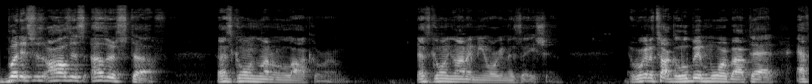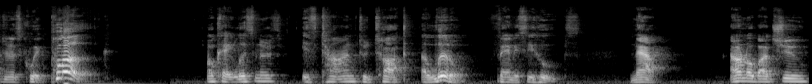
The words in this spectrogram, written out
but it's just all this other stuff that's going on in the locker room, that's going on in the organization, and we're going to talk a little bit more about that after this quick plug. Okay, listeners, it's time to talk a little fantasy hoops. Now, I don't know about you,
